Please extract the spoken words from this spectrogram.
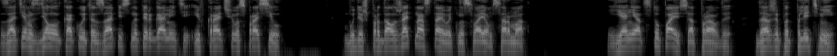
затем сделал какую-то запись на пергаменте и вкратчиво спросил. «Будешь продолжать настаивать на своем, Сармат?» «Я не отступаюсь от правды, даже под плетьми.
